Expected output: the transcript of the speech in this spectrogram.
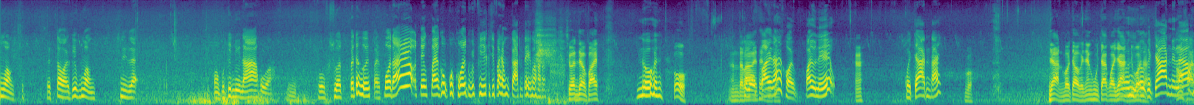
ม่วงไปต่อยกินม่วงนี่แหละออกไปกินอยู่หน้าผัวอืม ผัวชวนไปเถอะเฮ้ยไปปอได้วเตียงไปก็ก็คนก็ไปพีก็จะไปทำการเตียงมาชวนเจ้าไป โน่ยโอ้อันตเขาราบยอกแท้ ไปได้ข่อยไปอยู่แล้วฮะ ข่อยจ้านได้ย่านบ่เจ้าก็ยังฮู้จักว่าย่านอยู่บ่เออจ้ะก็จ้านนี่แล้วเอาฟัน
